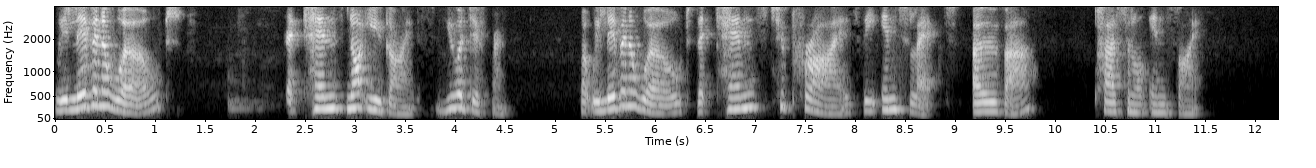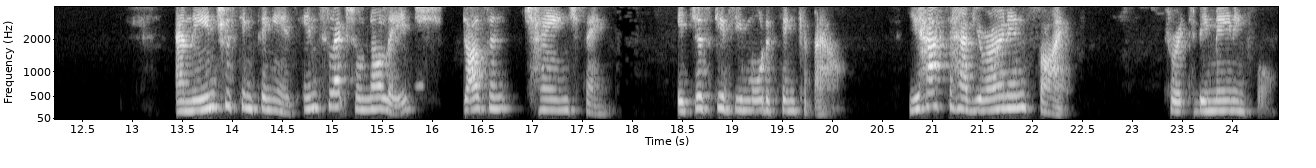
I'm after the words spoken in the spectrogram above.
We live in a world that tends, not you guys, you are different, but we live in a world that tends to prize the intellect over personal insight. And the interesting thing is, intellectual knowledge doesn't change things, it just gives you more to think about. You have to have your own insight for it to be meaningful.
